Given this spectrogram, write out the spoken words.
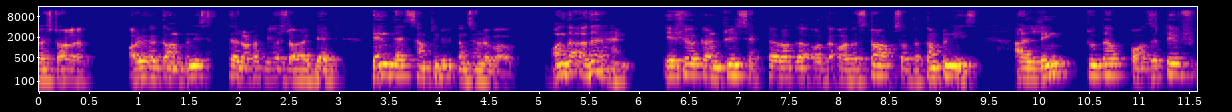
US dollar, or your company has a lot of US dollar debt, then that's something to be concerned about. On the other hand, if your country sector or the or the or the stocks or the companies are linked to the positive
